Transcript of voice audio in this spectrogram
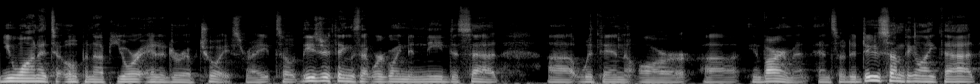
you want it to open up your editor of choice, right? So these are things that we're going to need to set uh, within our uh, environment. And so to do something like that,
